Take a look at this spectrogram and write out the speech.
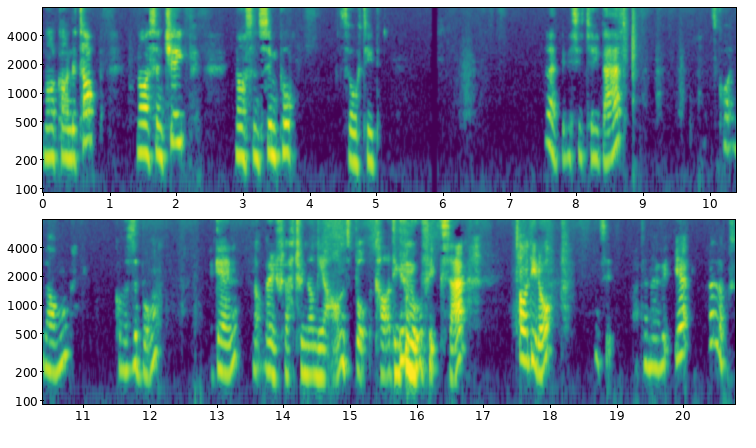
my kind of top. Nice and cheap, nice and simple, sorted. I don't think this is too bad. It's quite long, covers the bum. Again, not very flattering on the arms, but cardigan will fix that. Tied it up. Is it? I don't know if it, yeah, that looks,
